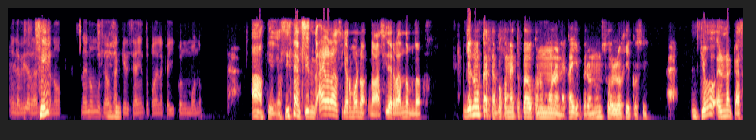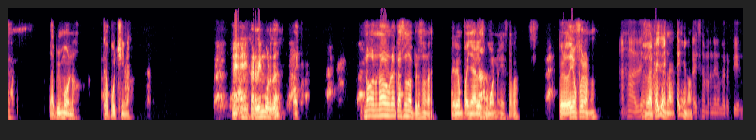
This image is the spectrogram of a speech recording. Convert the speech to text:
en la vida real? Sí. O sea, no, no en un museo, o sea, que se hayan topado en la calle con un mono. Ah, ok, así, así. Ay, hola, señor mono. No, así de random, no. Yo nunca tampoco me he topado con un mono en la calle, pero en un zoológico sí. Yo en una casa. La vi mono. Capuchino. ¿En, en Jardín Borda? No, no, no, en una casa de una persona. Tenía un pañal Ah. mono y estaba. Pero de ahí en fuera, ¿no? Ajá, de En esa la calle, en la calle, ¿no? A esa manera me refiero.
